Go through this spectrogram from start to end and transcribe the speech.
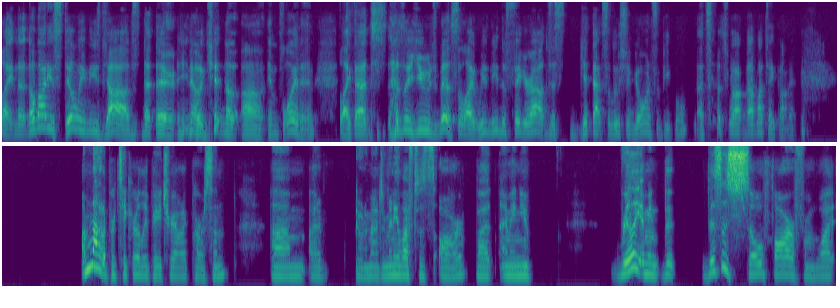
like no, nobody's stealing these jobs that they're you know getting uh, employed in. Like that's that's a huge miss. So like we need to figure out just get that solution going for people. That's that's what I, that's my take on it. I'm not a particularly patriotic person. Um, I don't imagine many leftists are, but I mean, you really, I mean, the this is so far from what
